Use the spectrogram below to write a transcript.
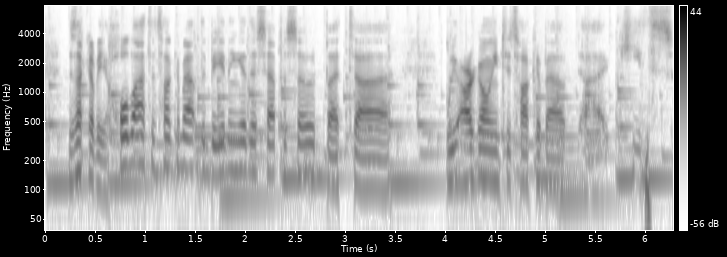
there's not going to be a whole lot to talk about at the beginning of this episode, but uh, we are going to talk about uh, Keith's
